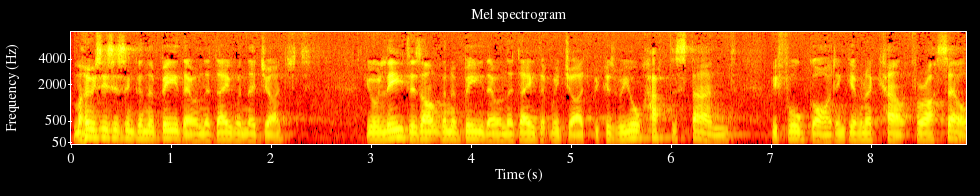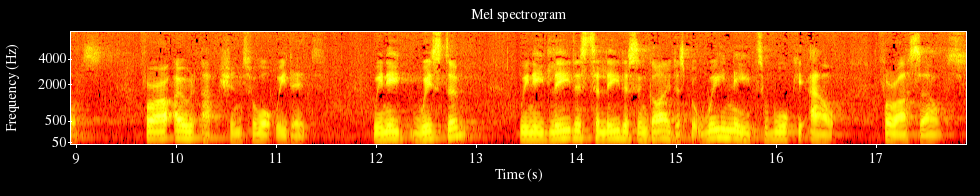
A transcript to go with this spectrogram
Moses isn't going to be there on the day when they're judged. Your leaders aren't going to be there on the day that we're judged because we all have to stand before God and give an account for ourselves, for our own actions, for what we did. We need wisdom. We need leaders to lead us and guide us, but we need to walk it out for ourselves.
